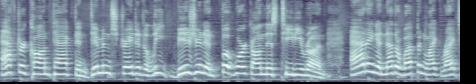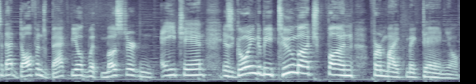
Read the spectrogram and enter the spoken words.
after contact, and demonstrated elite vision and footwork on this TD run. Adding another weapon like Wright to that Dolphins backfield with Mostert and Achane is going to be too much fun for Mike McDaniel.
